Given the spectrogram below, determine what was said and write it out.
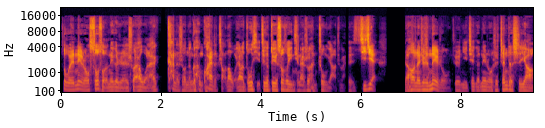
作为内容搜索的那个人说：“哎，我来看的时候能够很快的找到我要的东西。”这个对于搜索引擎来说很重要，对吧？基建。然后呢，就是内容，就是你这个内容是真的是要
